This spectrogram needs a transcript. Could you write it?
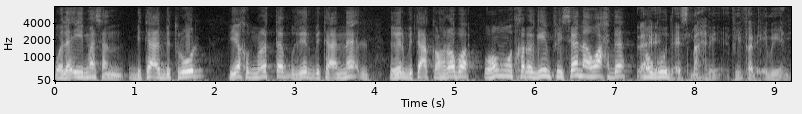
والاقيه مثلا بتاع البترول بياخد مرتب غير بتاع النقل غير بتاع كهرباء وهم متخرجين في سنة واحدة لا موجودة. اسمح لي في فرق بين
